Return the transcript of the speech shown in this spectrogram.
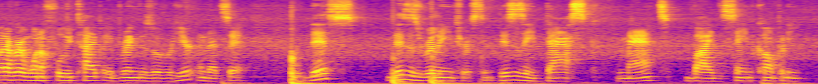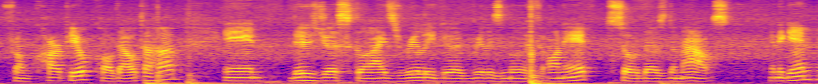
Whenever I want to fully type, I bring this over here, and that's it. This this is really interesting. This is a desk mat by the same company from Carpio called Delta Hub and this just glides really good really smooth on it so does the mouse. And again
